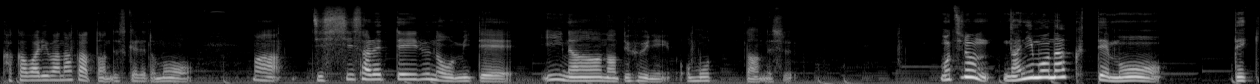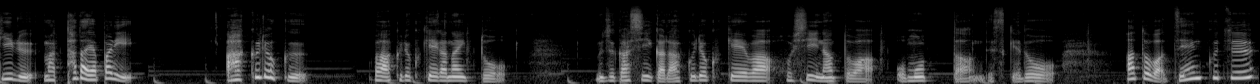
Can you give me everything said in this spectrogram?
関わりはなかったんですけれどもまあ実施されているのを見ていいなぁなんていうふうに思ってったんです。もちろん何もなくてもできる、まあ、ただやっぱり握力は握力計がないと難しいから握力計は欲しいなとは思ったんですけどあとは前屈？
